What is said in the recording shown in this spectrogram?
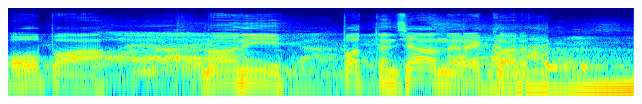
oba, no nii, potentsiaalne rekord.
